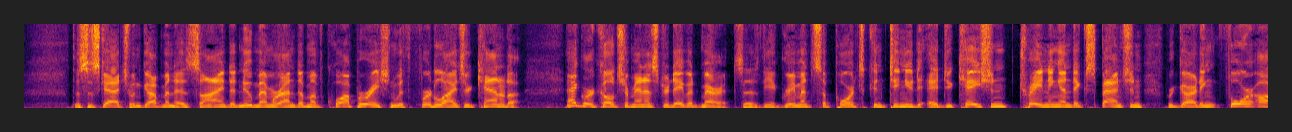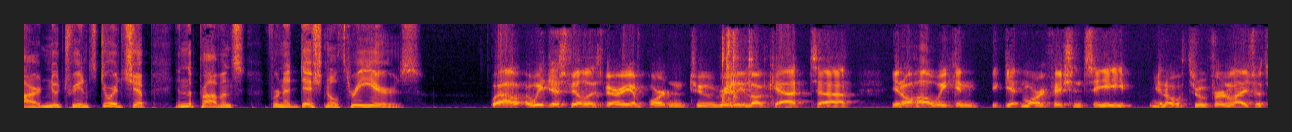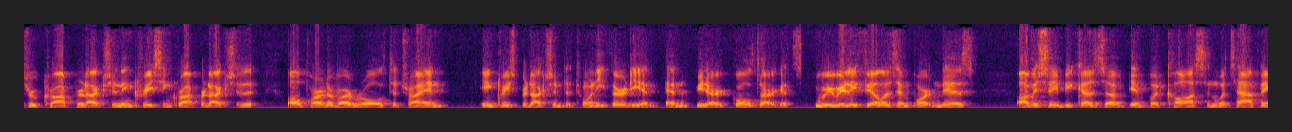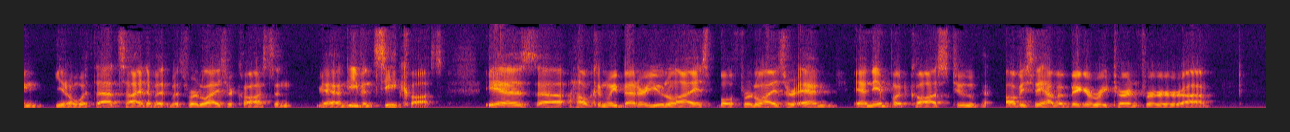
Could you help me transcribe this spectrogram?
The Saskatchewan government has signed a new memorandum of cooperation with Fertilizer Canada. Agriculture Minister David Marit says the agreement supports continued education, training, and expansion regarding 4R nutrient stewardship in the province for an additional three years. Well, we just feel it's very important to really look at, uh, you know, how we can get more efficiency, you know, through fertilizer, through crop production, increasing crop production, all part of our role to try and increase production to 2030 and, and meet our goal targets. We really feel as important is obviously because of input costs and what's happening, you know, with that side of it, with fertilizer costs and and even seed costs, is uh, how can we better utilize both fertilizer and and input costs to obviously have a bigger return for uh,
